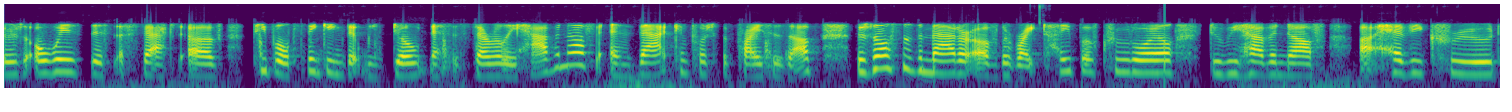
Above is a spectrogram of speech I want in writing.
there's always this effect of people thinking that we don't necessarily have enough, and that can push the prices up. There's also the matter of the right type of crude oil. Do we have enough uh, heavy crude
